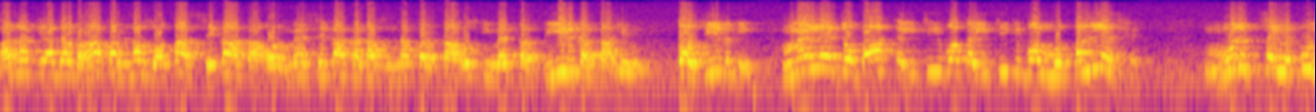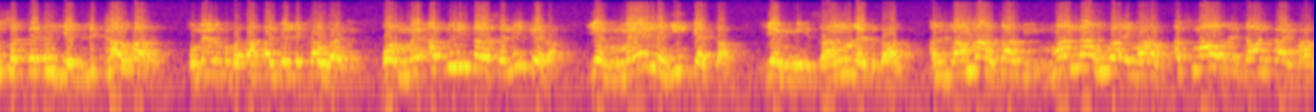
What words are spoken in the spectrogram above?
حالانکہ اگر وہاں پر لفظ ہوتا سکا کا اور میں سکا کا لفظ نہ پڑھتا، اس کی میں تردید کرتا یعنی توثیق کی۔ میں نے جو بات کہی تھی، وہ کہی تھی کہ وہ مدلس ہے۔ ملک سے یہ پوچھ سکتے تھے، یہ لکھا ہوا ہے۔ تو میں ان کو بتاتا، یہ لکھا ہوا ہے جی۔ اور میں اپنی طرف سے نہیں کہہ رہا، یہ میں نہیں کہتا، یہ میزان الاعتدال، علامہ زابی مانا ہوا امام، اسماء الرجال کا امام،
